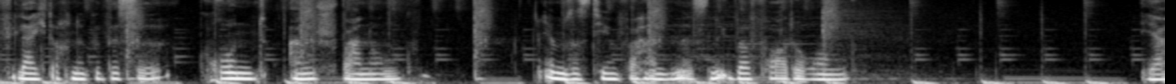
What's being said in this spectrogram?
vielleicht auch eine gewisse Grundanspannung im System vorhanden ist, eine Überforderung, ja,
